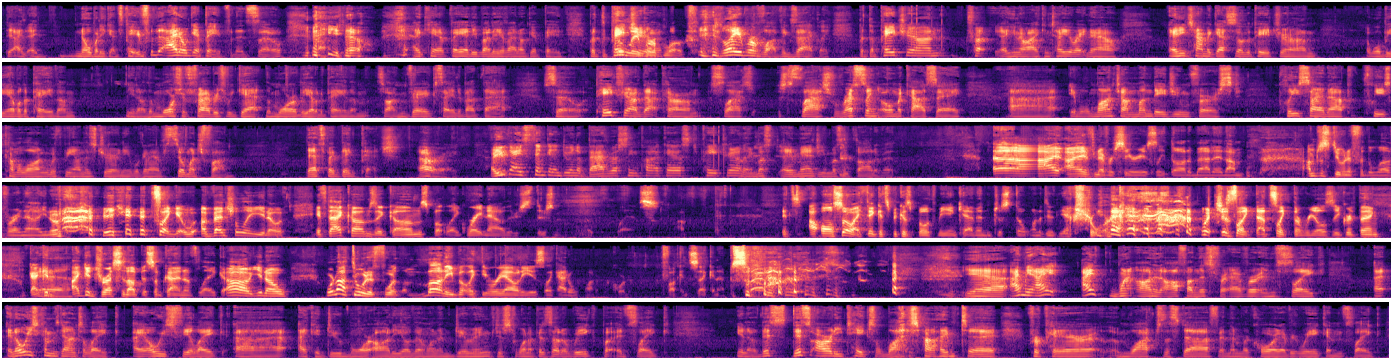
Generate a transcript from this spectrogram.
I, I, nobody gets paid for that. I don't get paid for this, so you know I can't pay anybody if I don't get paid. But the Patreon, the labor of love, labor of love, exactly. But the Patreon, you know, I can tell you right now, anytime a guest is on the Patreon, we'll be able to pay them you know, the more subscribers we get, the more we'll be able to pay them. So I'm very excited about that. So patreon.com slash slash wrestling omakase. Uh, it will launch on Monday, June 1st. Please sign up. Please come along with me on this journey. We're going to have so much fun. That's my big pitch. All right. Are you guys thinking of doing a bad wrestling podcast Patreon? I must. I imagine you must have thought of it. Uh, I I've never seriously thought about it. I'm I'm just doing it for the love right now. You know what I mean? It's like eventually, you know, if if that comes, it comes. But like right now, there's there's no plans. It's also I think it's because both me and Kevin just don't want to do the extra work, which is like that's like the real secret thing. Like I could yeah. I could dress it up as some kind of like oh you know we're not doing it for the money, but like the reality is like I don't want to record a fucking second episode. yeah, I mean I I went on and off on this forever, and it's like it always comes down to like I always feel like uh, I could do more audio than what I'm doing, just one episode a week. But it's like, you know, this this already takes a lot of time to prepare and watch the stuff and then record every week, and it's like,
